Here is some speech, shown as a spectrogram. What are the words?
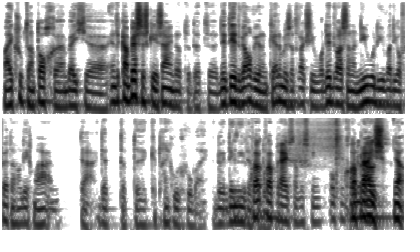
Maar ik zoek dan toch een beetje. en het kan best eens een keer zijn dat, dat dit, dit wel weer een kermisattractie wordt. Dit was dan een nieuwe die, waar die offerte van ligt, maar. Ja, dat, dat, eh, ik heb er geen goed gevoel bij. Ik denk niet dat qua, prijs dan misschien? Of gewoon qua prijs. Ja.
